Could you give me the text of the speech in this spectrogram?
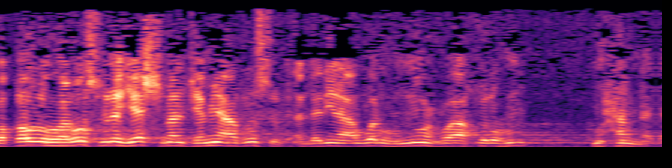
وقوله رسله يشمل جميع الرسل الذين أولهم نوح وآخرهم محمد.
